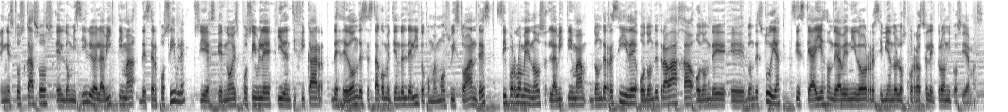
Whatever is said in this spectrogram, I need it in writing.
en estos casos el domicilio de la víctima de ser posible, si es que no es posible identificar desde dónde se está cometiendo el delito, como hemos visto antes, si por lo menos la víctima dónde reside o dónde trabaja o dónde, eh, dónde estudia, si es que ahí es donde ha venido recibiendo los correos electrónicos y demás.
